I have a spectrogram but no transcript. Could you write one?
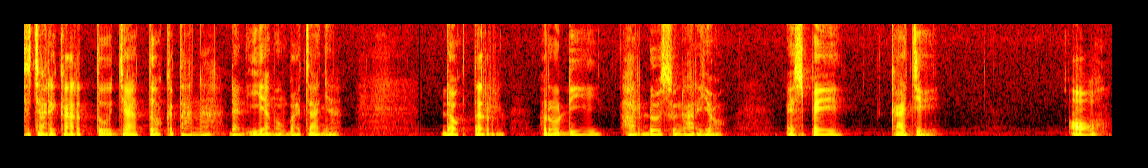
secari kartu jatuh ke tanah dan ia membacanya. Dokter Rudi Hardo Sunario, SP KJ. Oh,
